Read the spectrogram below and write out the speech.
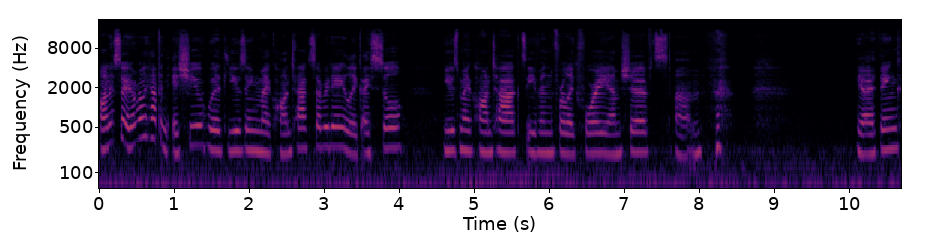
honestly, I don't really have an issue with using my contacts every day. Like I still use my contacts even for like 4 a.m. shifts. Um Yeah, I think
